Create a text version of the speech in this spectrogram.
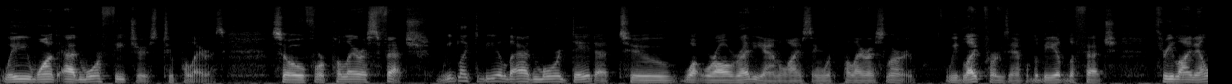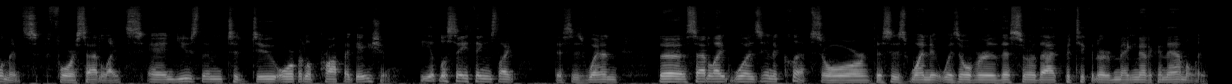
We want to add more features to Polaris. So for Polaris Fetch, we'd like to be able to add more data to what we're already analyzing with Polaris Learn. We'd like, for example, to be able to fetch three-line elements for satellites and use them to do orbital propagation. Be able to say things like, this is when the satellite was in eclipse, or this is when it was over this or that particular magnetic anomaly.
